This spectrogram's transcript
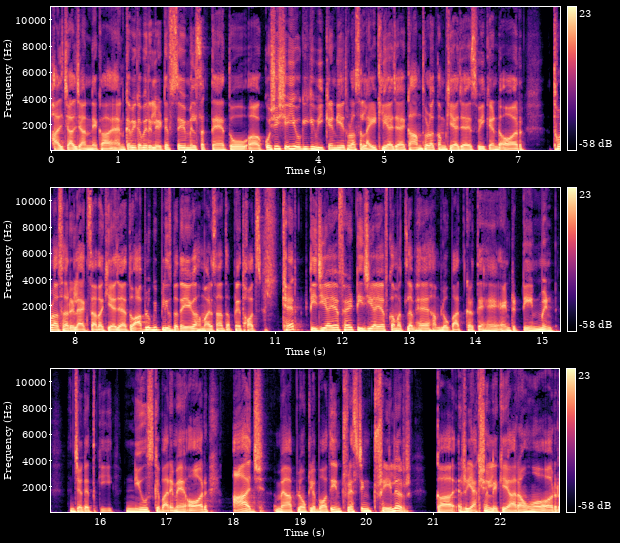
हालचाल जानने का एंड कभी कभी रिलेटिव से भी मिल सकते हैं तो uh, कोशिश यही होगी कि वीकेंड ये थोड़ा सा लाइट लिया जाए काम थोड़ा कम किया जाए इस वीकेंड और थोड़ा सा रिलैक्स ज़्यादा किया जाए। तो आप लोग भी प्लीज़ बताइएगा हमारे साथ अपने थॉट्स खैर टीजीआईएफ है टीजीआईएफ का मतलब है हम लोग बात करते हैं एंटरटेनमेंट जगत की न्यूज़ के बारे में और आज मैं आप लोगों के लिए बहुत ही इंटरेस्टिंग ट्रेलर का रिएक्शन लेके आ रहा हूँ और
